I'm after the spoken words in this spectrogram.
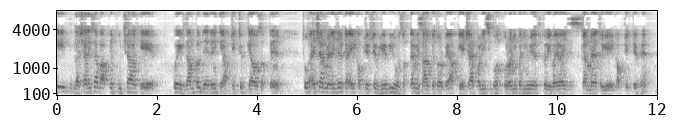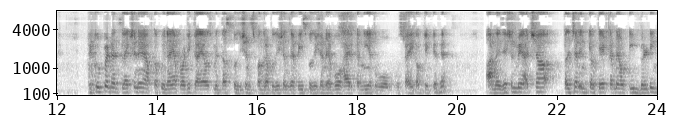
की लाचारी साहब आपने पूछा कि कोई एग्ज़ाम्पल दे दें कि ऑब्जेक्टिव क्या हो सकते हैं तो एच आर मैनेजर का एक ऑब्जेक्टिव ये भी हो सकता है। मिसाल के तौर पे आपकी एच आर पॉलिसी बहुत पुरानी बनी हुई है, उसको रिवाइवाइज करना है तो ये एक ऑब्जेक्टिव है। रिक्रूटमेंट एंड सिलेक्शन है, आपका कोई नया प्रोजेक्ट आया, उसमें दस पोजिशन पंद्रह पोजिशन है, बीस पोजिशन है, वो हायर करनी है तो वो उसका एक ऑब्जेक्टिव है। ऑर्गेनाइजेशन में अच्छा कल्चर इनकलकेट करना है और टीम बिल्डिंग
